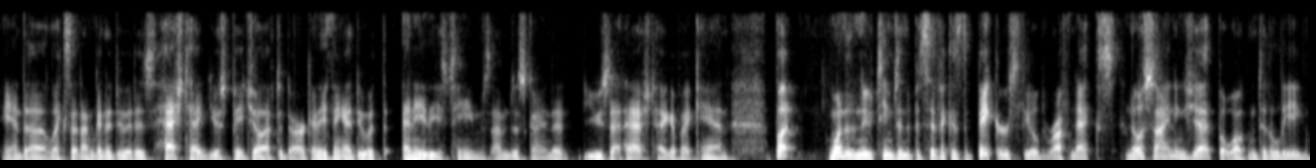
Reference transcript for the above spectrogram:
And uh, like I said, I'm going to do it as hashtag USPHL After Dark. Anything I do with any of these teams, I'm just going to use that hashtag if I can. But one of the new teams in the Pacific is the Bakersfield Roughnecks. No signings yet, but welcome to the league.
